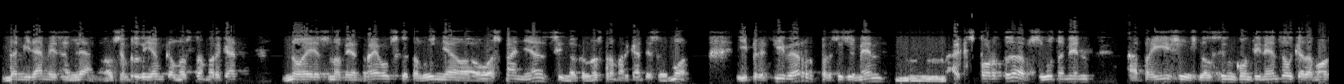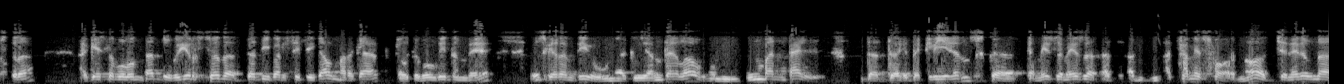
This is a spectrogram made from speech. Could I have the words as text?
de mirar més enllà. No? Sempre diem que el nostre mercat no és només Reus, Catalunya o Espanya, sinó que el nostre mercat és el món. I Preciber, precisament, mm, exporta absolutament a països dels cinc continents el que demostra aquesta voluntat d'obrir-se, de, de diversificar el mercat, que el que vol dir també és garantir una clientela, un, un ventall de, de, de clients que, que, a més a més, et, et, et fa més fort, no? et genera una,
